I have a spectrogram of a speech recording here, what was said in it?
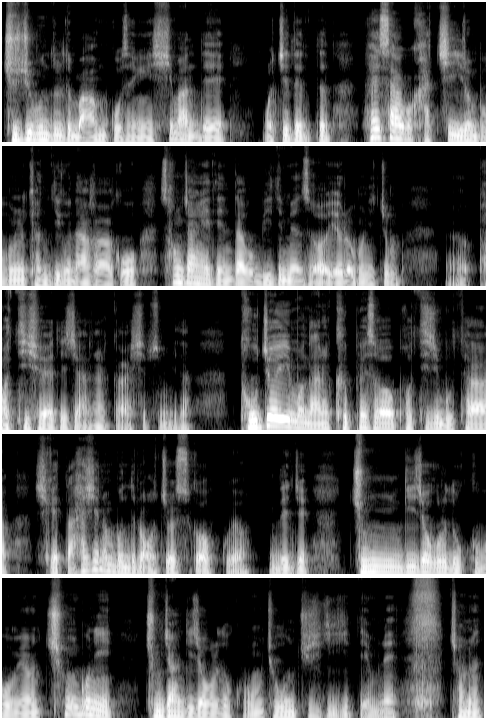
주주분들도 마음고생이 심한데 어찌됐든 회사하고 같이 이런 부분을 견디고 나가고 성장해야 된다고 믿으면서 여러분이 좀 어, 버티셔야 되지 않을까 싶습니다. 도저히 뭐 나는 급해서 버티지 못하시겠다 하시는 분들은 어쩔 수가 없고요. 근데 이제 중기적으로 놓고 보면 충분히 중장기적으로 놓고 보면 좋은 주식이기 때문에 저는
